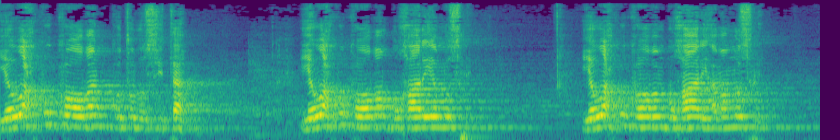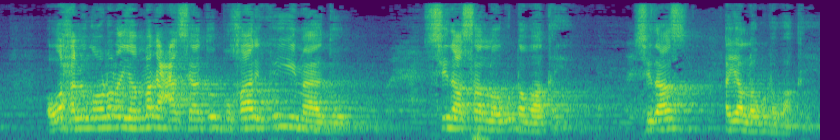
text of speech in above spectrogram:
iyo wax ku kooban kutubu sita iyo wax ku kooban bukhaari iyo muslim iyo wax ku kooban bukhaari ama muslim oo waxaa lagu odhanayaa magacaasi hadduu bukhaari ku yimaado sidaasaa loogu dhawaaqaya sidaas ayaa loogu dhawaaqaya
